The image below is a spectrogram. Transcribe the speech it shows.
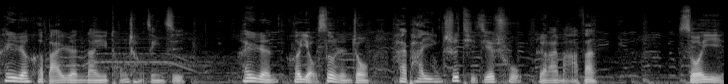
黑人和白人难以同场竞技。黑人和有色人种害怕因肢体接触惹来麻烦，所以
